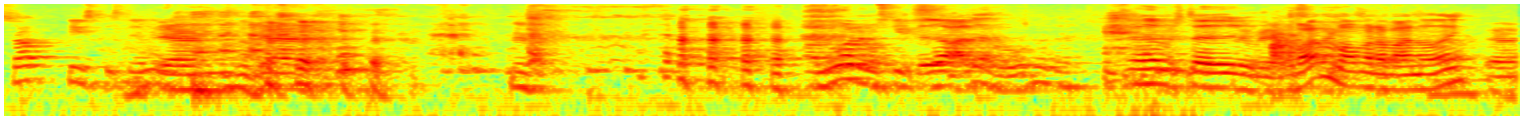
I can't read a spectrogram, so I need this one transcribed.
Så pisket stemme. Ja, ja. Og nu er det måske bedre aldrig at have åbnet det. Så havde vi stadig drømmen om, at der var noget, ikke? Ja.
